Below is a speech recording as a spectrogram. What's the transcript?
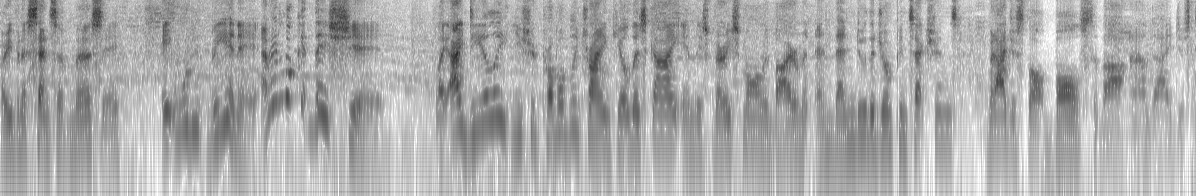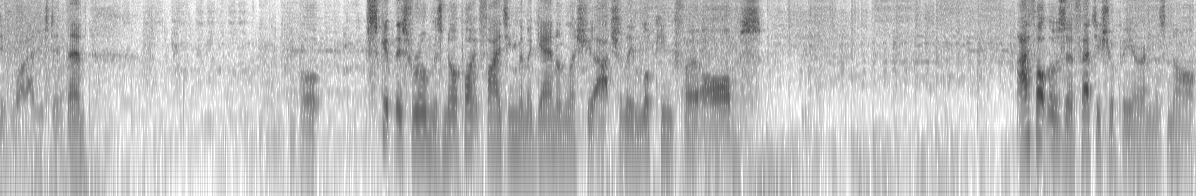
or even a sense of mercy, it wouldn't be in it. I mean, look at this shit. Like, ideally, you should probably try and kill this guy in this very small environment and then do the jumping sections, but I just thought balls to that, and I just did what I just did then. But, skip this room, there's no point fighting them again unless you're actually looking for orbs. I thought there was a fetish up here, and there's not.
